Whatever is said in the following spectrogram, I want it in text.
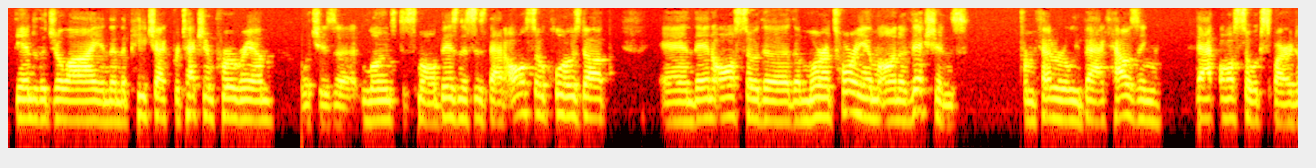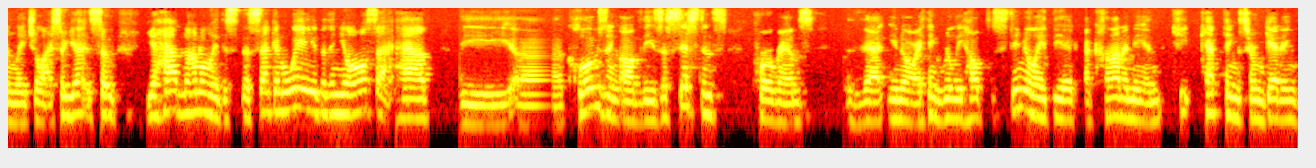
at the end of the July, and then the Paycheck Protection Program, which is uh, loans to small businesses, that also closed up and then also the the moratorium on evictions from federally backed housing that also expired in late July. So yeah, so you have not only this, the second wave, but then you also have the uh, closing of these assistance programs that you know I think really helped stimulate the economy and keep kept things from getting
